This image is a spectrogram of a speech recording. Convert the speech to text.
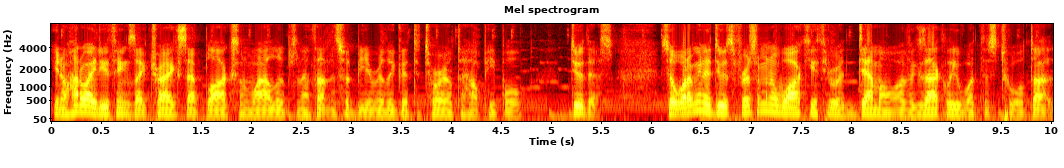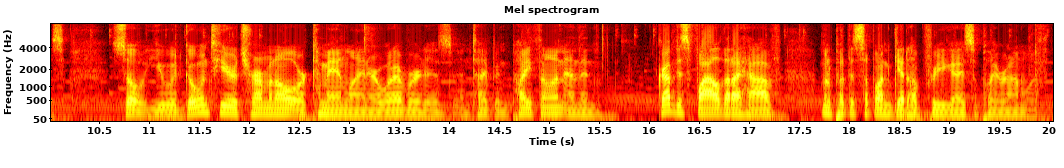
you know, how do I do things like try except blocks and while loops? And I thought this would be a really good tutorial to help people do this. So what I'm going to do is first I'm going to walk you through a demo of exactly what this tool does. So you would go into your terminal or command line or whatever it is and type in Python and then grab this file that I have. I'm going to put this up on GitHub for you guys to play around with.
